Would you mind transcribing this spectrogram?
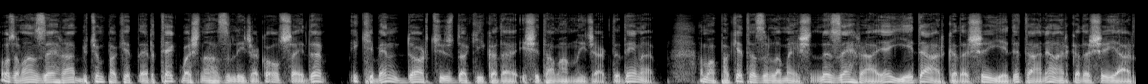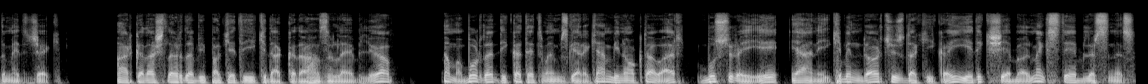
O zaman Zehra bütün paketleri tek başına hazırlayacak olsaydı, 2400 dakikada işi tamamlayacaktı değil mi? Ama paket hazırlama işinde Zehra'ya 7 arkadaşı, 7 tane arkadaşı yardım edecek. Arkadaşları da bir paketi 2 dakikada hazırlayabiliyor. Ama burada dikkat etmemiz gereken bir nokta var. Bu süreyi, yani 2400 dakikayı 7 kişiye bölmek isteyebilirsiniz.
